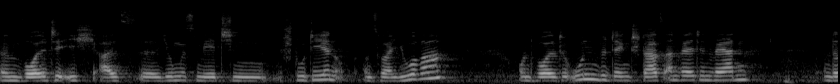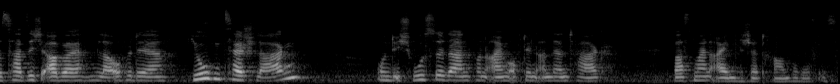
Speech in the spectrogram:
ähm, wollte ich als äh, junges Mädchen studieren, und zwar Jura, und wollte unbedingt Staatsanwältin werden. Und das hat sich aber im Laufe der Jugend zerschlagen. Und ich wusste dann von einem auf den anderen Tag, was mein eigentlicher Traumberuf ist.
